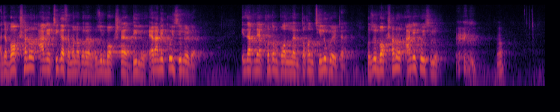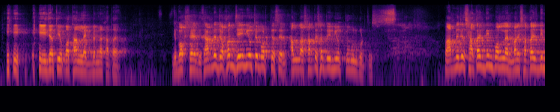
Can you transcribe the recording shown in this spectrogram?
আচ্ছা বক্সানোর আগে ঠিক আছে, মনে করেন হুজুর বক্সায়া দিল। এর আগে কই ছিল এটা। এই যে আপনি এক খতম পড়লেন, তখন ছিল কই এটা? হুজুর বক্সানোর আগে কই ছিল? এই জাতীয় কথা আর লিখবেন না খাতায়। যে বক্সায় দিছে। আপনি যখন যে নিয়তে পড়তেছেন, আল্লাহ সাথে সাথে নিয়ত কবুল করতেছে। আপনি যে সাতাশ দিন পড়লেন মানে সাতাশ দিন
